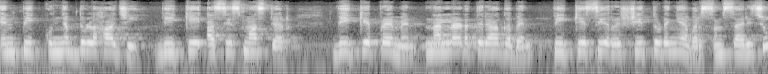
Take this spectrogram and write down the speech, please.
N P Kunhabdulla Haji V K Azeez master V K Preman Nalladath Raghavan P K C Rasheed തുടങ്ങിയവർ സംസാരിച്ചു.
